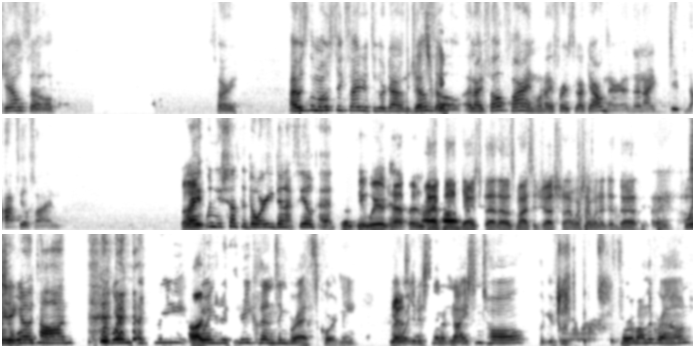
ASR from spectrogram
jail cell. Sorry. I was the most excited to go down in the jail okay. cell, and I felt fine when I first got down there, and then I did not feel fine. Right. when you shut the door, you didn't feel good. Something weird happened. I apologize for that. That was my suggestion. I wish I wouldn't have did that. Way So to go, Todd. We're going to do three. All right. We're going to do three cleansing breaths, Courtney. I want you to stand up nice and tall. Put your feet firm on the ground.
